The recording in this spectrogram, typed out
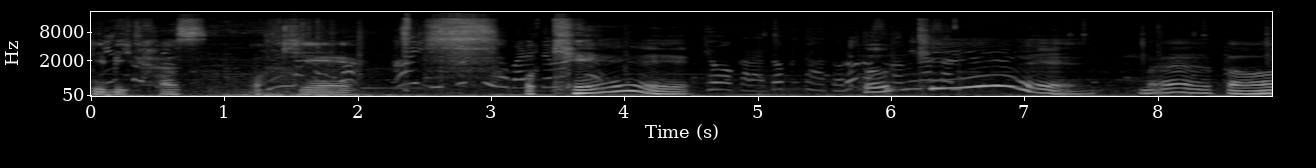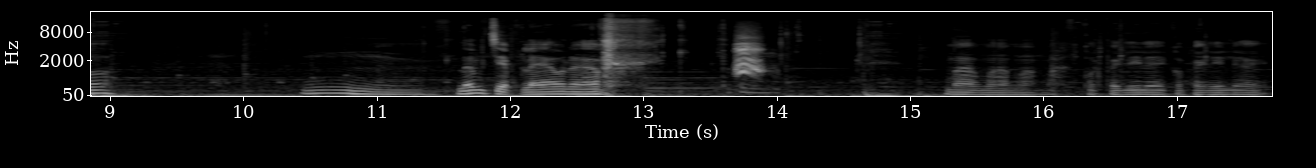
ฮิบิคัส โอเค โอเค โอเค มาต่อ อืม เริ่มเจ็บแล้วนะครับ มามามามากดไปเรื่อยๆ กดไปเรื่อยๆ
